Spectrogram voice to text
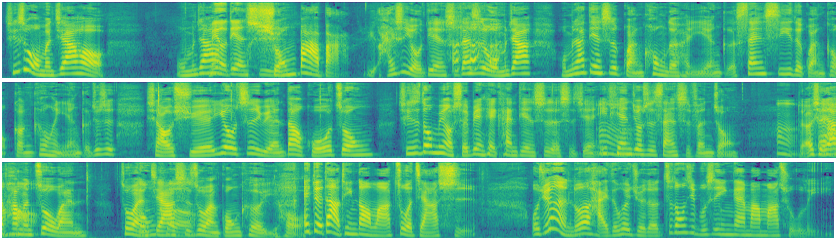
其实我们家哈，我们家没有电视，熊爸爸还是有电视，但是我们家我们家电视管控的很严格，三 C 的管控管控很严格，就是小学、幼稚园到国中，其实都没有随便可以看电视的时间，一天就是三十分钟。嗯，对，而且要他们做完做完家事、做完功课以后，哎，对，大家有听到吗？做家事。我觉得很多的孩子会觉得这东西不是应该妈妈处理，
